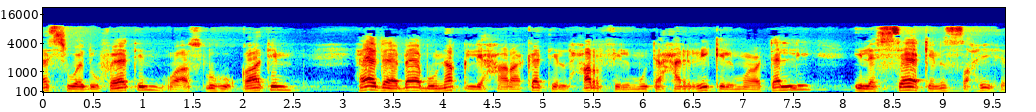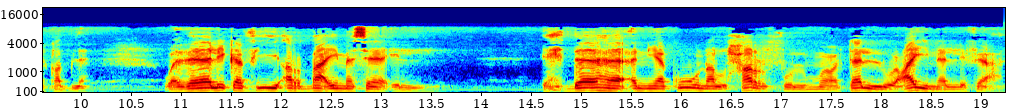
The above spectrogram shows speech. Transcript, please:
أسود فات وأصله قاتم هذا باب نقل حركة الحرف المتحرك المعتل إلى الساكن الصحيح قبله وذلك في أربع مسائل. إحداها أن يكون الحرف المعتل عينا لفعل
